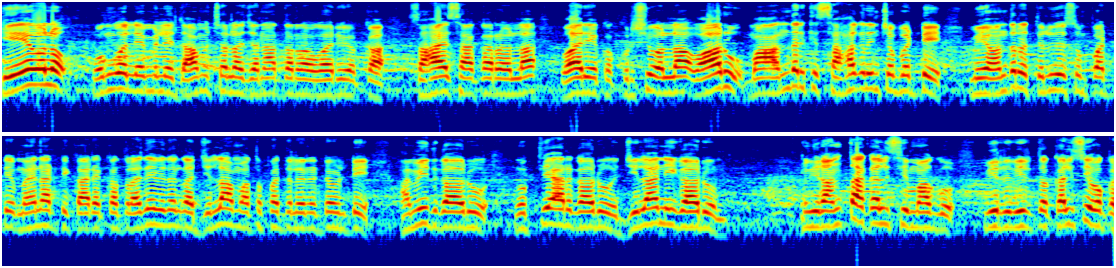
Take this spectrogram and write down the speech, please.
కేవలం ఒంగోలు ఎమ్మెల్యే దామచల్ల జనార్దన్ రావు గారి యొక్క సహాయ సహకారం వల్ల వారి యొక్క కృషి వల్ల వారు మా అందరికీ సహకరించబట్టి మేమందరూ తెలుగుదేశం పార్టీ మైనార్టీ కార్యకర్తలు అదేవిధంగా జిల్లా మత పెద్దలైనటువంటి హమీద్ గారు ముక్తియార్ గారు జిలానీ గారు వీరంతా కలిసి మాకు వీరు వీరితో కలిసి ఒక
